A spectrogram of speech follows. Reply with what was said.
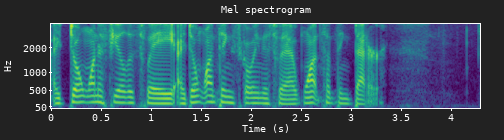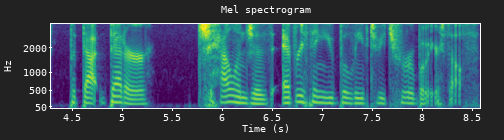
I don't want to feel this way. I don't want things going this way. I want something better. But that better challenges everything you believe to be true about yourself.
